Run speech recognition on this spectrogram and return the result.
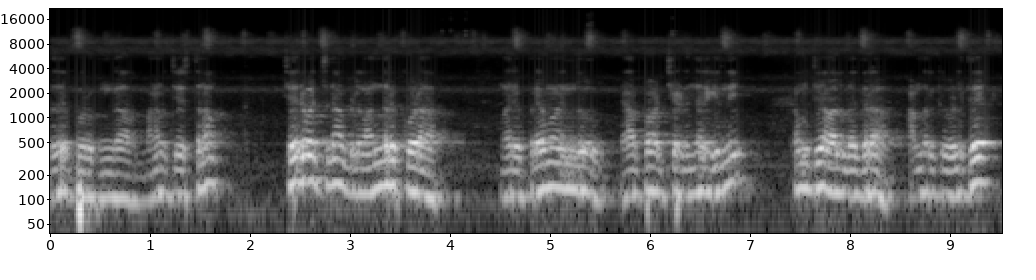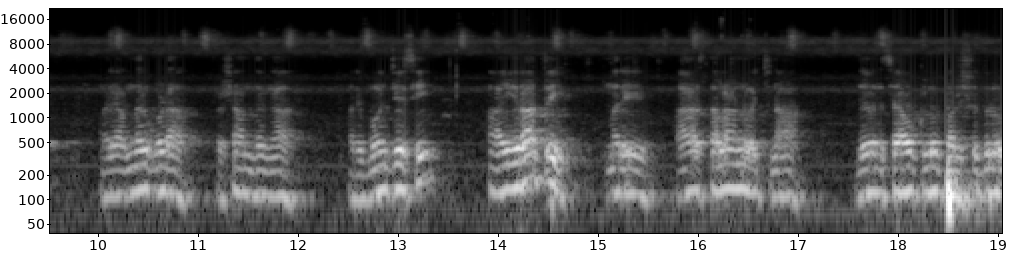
హృదయపూర్వకంగా మనం చేస్తున్నాం. చేరి వచ్చిన కూడా మరి ప్రేమ విందు ఏర్పాటు చేయడం జరిగింది. కమిటీ వాళ్ళ దగ్గర అందరికి వెళితే మరి అందరూ కూడా ప్రశాంతంగా మరి భోంచేసి ఈ రాత్రి మరి ఆ స్థలాన్ని వచ్చిన దేవుని సేవకులు పరిశుద్ధులు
